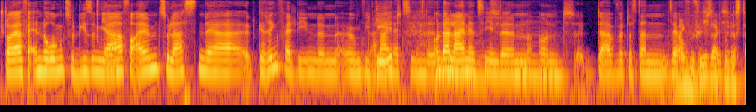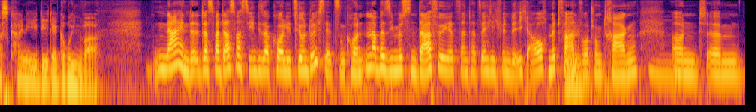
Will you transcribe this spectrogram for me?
Steuerveränderungen zu diesem Jahr ja. vor allem zu Lasten der Geringverdienenden irgendwie und geht. Alleinerziehenden. Und Alleinerziehenden. Und, mhm. und da wird es dann sehr mein offensichtlich. Mein Gefühl sagt mir, dass das keine Idee der Grünen war. Nein, das war das, was sie in dieser Koalition durchsetzen konnten. Aber sie müssen dafür jetzt dann tatsächlich, finde ich, auch Mitverantwortung mhm. tragen. Mhm. Und ähm,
